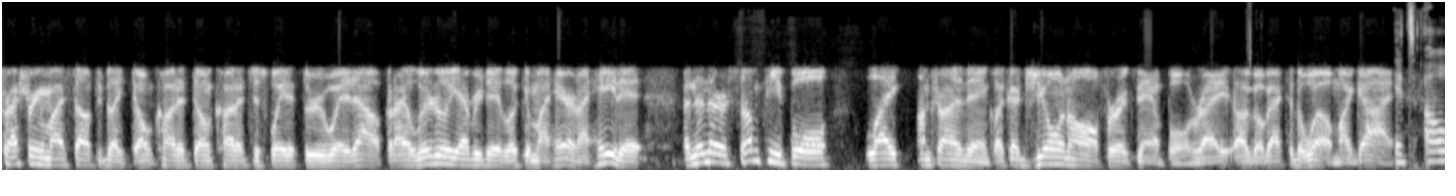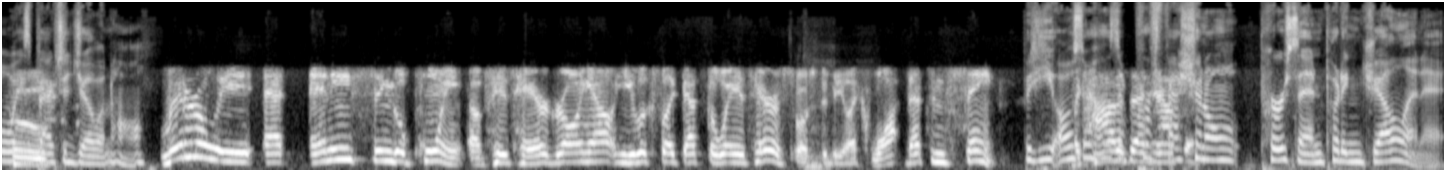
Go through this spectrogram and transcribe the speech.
pressuring myself to be like, don't cut it, don't cut it, just wait it through, wait it out. But I literally every day look at my hair and I hate it. And then there are some people. Like I'm trying to think, like a Gyllenhaal, for example, right? I'll go back to the well, my guy. it's always back to Gyllenhaal. literally at any single point of his hair growing out, he looks like that's the way his hair is supposed to be. Like what? That's insane. But he also Like, has a professional person putting gel in it.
